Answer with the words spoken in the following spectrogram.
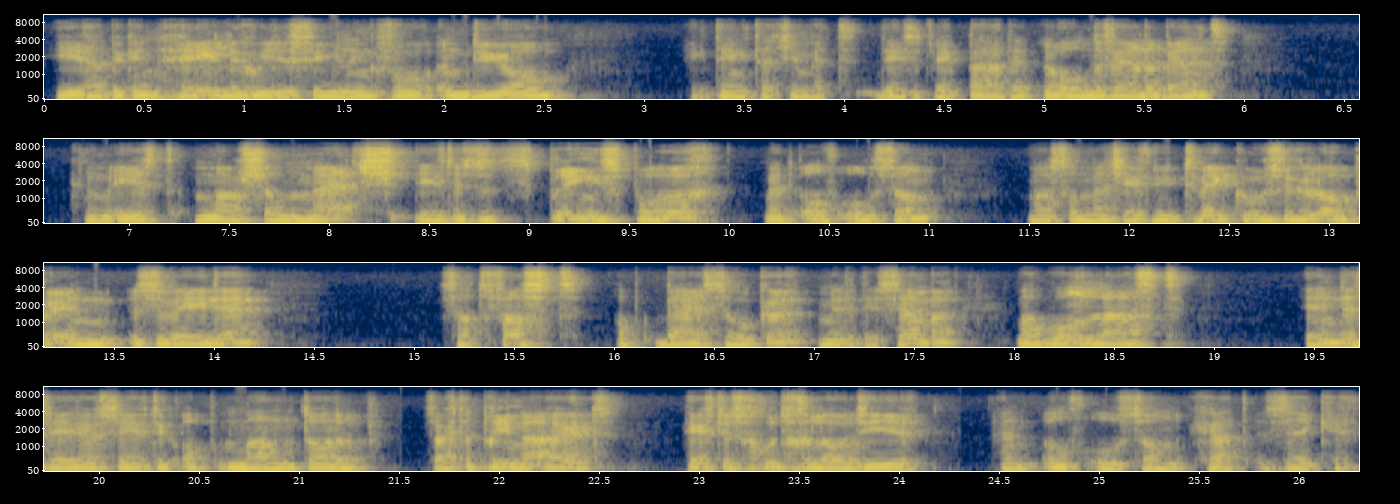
Hier heb ik een hele goede feeling voor een duo. Ik denk dat je met deze twee paarden een ronde verder bent. Ik noem eerst Marshall Match. Die heeft dus het springspoor met Ulf Olsson. Marshall Match heeft nu twee koersen gelopen in Zweden. Zat vast op Bijstoker midden december. Maar won laatst in de V75 op Mantorp. Zag er prima uit. Heeft dus goed gelood hier. En Ulf Olsson gaat zeker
